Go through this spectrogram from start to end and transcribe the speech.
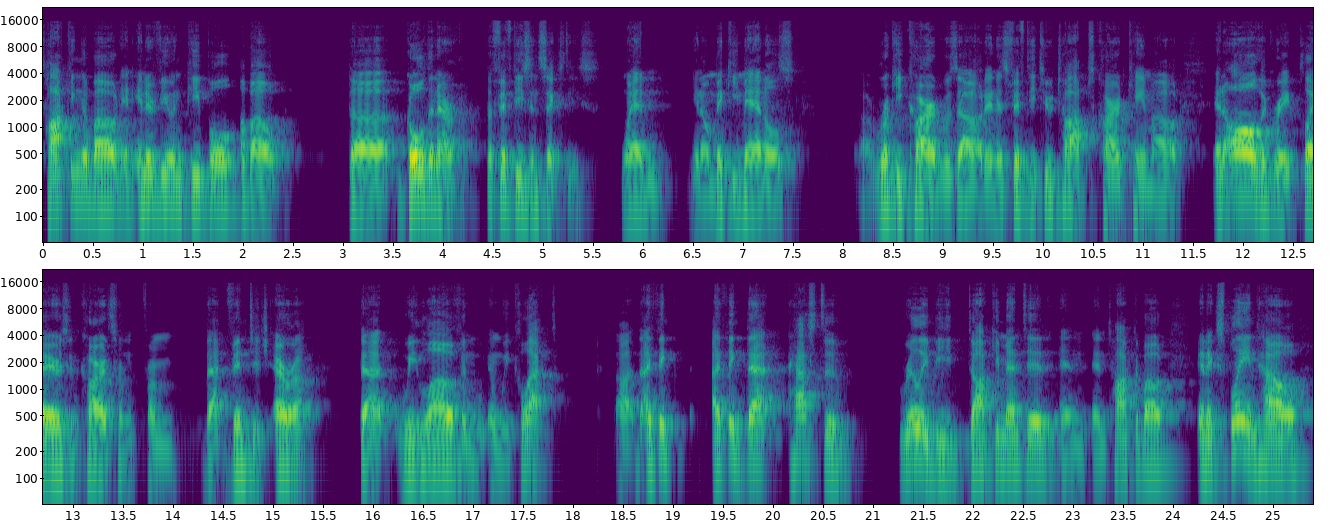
talking about and interviewing people about the golden era, the 50s and 60s, when you know Mickey Mantle's uh, rookie card was out and his 52 Topps card came out, and all the great players and cards from from that vintage era that we love and, and we collect. Uh, I think I think that has to really be documented and and talked about and explained how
